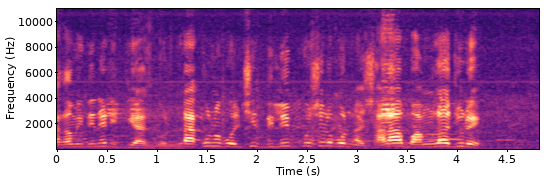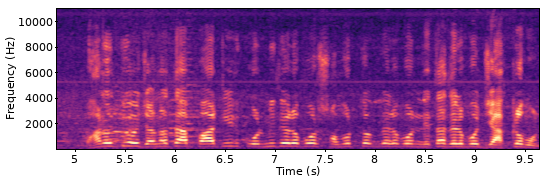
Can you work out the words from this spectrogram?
আগামী দিনের ইতিহাস বলবে। এখনও বলছি, দিলীপ ঘোষের ওপর নয়, সারা বাংলা জুড়ে ভারতীয় জনতা পার্টির কর্মীদের ওপর, সমর্থকদের ওপর, নেতাদের ওপর যে আক্রমণ,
